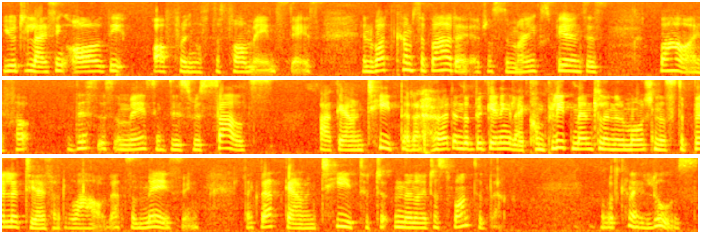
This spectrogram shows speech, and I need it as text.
utilizing all the offering of the four mainstays. And what comes about, I, just in my experience, is wow, I thought this is amazing. These results are guaranteed that I heard in the beginning, like complete mental and emotional stability. I thought, wow, that's amazing. Like that guaranteed, to and then I just wanted that. What can I lose?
